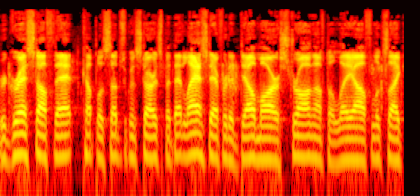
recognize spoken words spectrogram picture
regressed off that couple of subsequent starts. But that last effort at Del Mar, strong off the layoff, looks like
